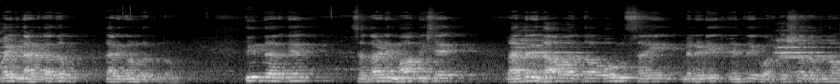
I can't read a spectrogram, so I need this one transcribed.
व एक नाटकाचो कार्यक्रम जातलो तीन तारखेर सकाळी महाभिषेक रात्री दहा वाजता ओम साई मेलडी यांचो एक ऑर्केस्ट्रा जातलो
